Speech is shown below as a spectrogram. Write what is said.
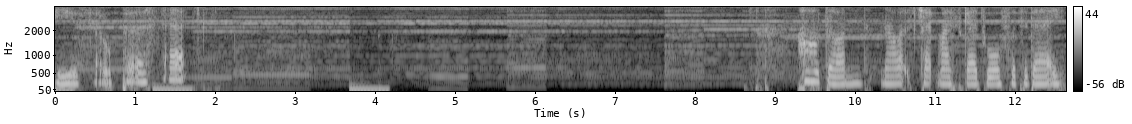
Tea is so perfect. All done. Now let's check my schedule for today.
